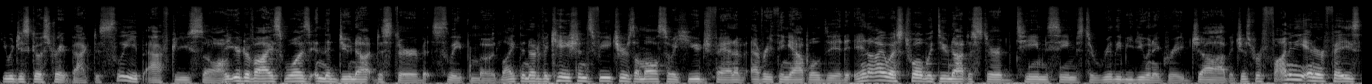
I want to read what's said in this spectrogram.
you would just go straight back to sleep after you saw that your device was in the Do Not Disturb sleep mode like the notifications features, I'm also a huge fan of everything Apple did in iOS 12 with Do Not Disturb. The team seems to really be doing a great job at just refining the interface,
